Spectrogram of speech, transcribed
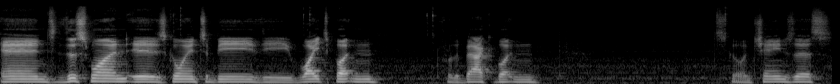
and this one is going to be the white button for the back button. Let's go and change this.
